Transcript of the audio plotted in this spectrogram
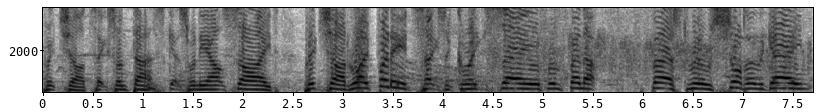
Pritchard takes on Daz, gets on the outside. Pritchard, right footed, takes a great save from Fenner. First real shot of the game.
